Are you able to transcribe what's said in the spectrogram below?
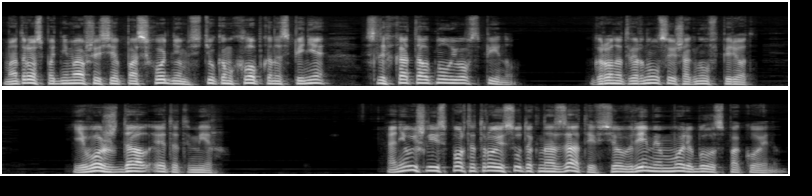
Матрос, поднимавшийся по сходням с тюком хлопка на спине, слегка толкнул его в спину. Грон отвернулся и шагнул вперед. Его ждал этот мир. Они вышли из порта трое суток назад, и все время море было спокойным.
